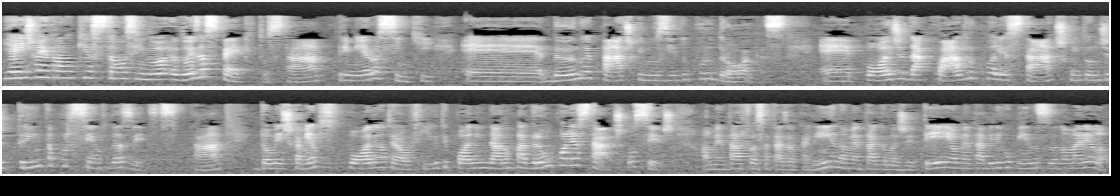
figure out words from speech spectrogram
E aí a gente vai entrar na questão, assim, do, dois aspectos, tá? Primeiro, assim, que é, dano hepático induzido por drogas é, pode dar quadro colestático em torno de 30% das vezes, tá? Então, medicamentos podem alterar o fígado e podem dar um padrão colestático, ou seja, aumentar a fosfatase alcalina, aumentar a gama-GT e aumentar a bilirrubina, dando amarelão.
